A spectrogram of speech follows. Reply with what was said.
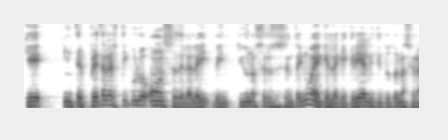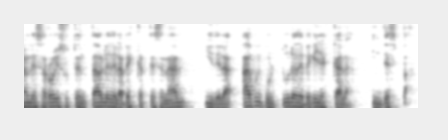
que interpreta el artículo 11 de la ley 21069, que es la que crea el Instituto Nacional de Desarrollo Sustentable de la Pesca Artesanal y de la Acuicultura de Pequeña Escala, INDESPA.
